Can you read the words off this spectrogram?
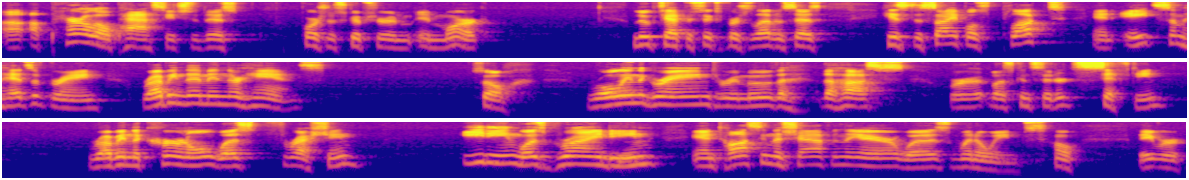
a parallel passage to this portion of Scripture in, in Mark, Luke chapter 6, verse 11 says, His disciples plucked and ate some heads of grain, rubbing them in their hands. So, rolling the grain to remove the, the husks were, was considered sifting. Rubbing the kernel was threshing. Eating was grinding. And tossing the chaff in the air was winnowing. So, they were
